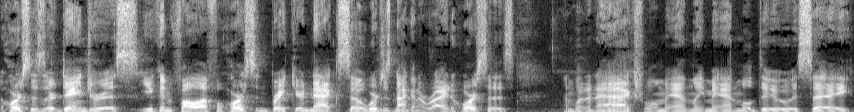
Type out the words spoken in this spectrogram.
horses are dangerous. You can fall off a horse and break your neck, so we're just not going to ride horses. And what an actual manly man will do is say,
